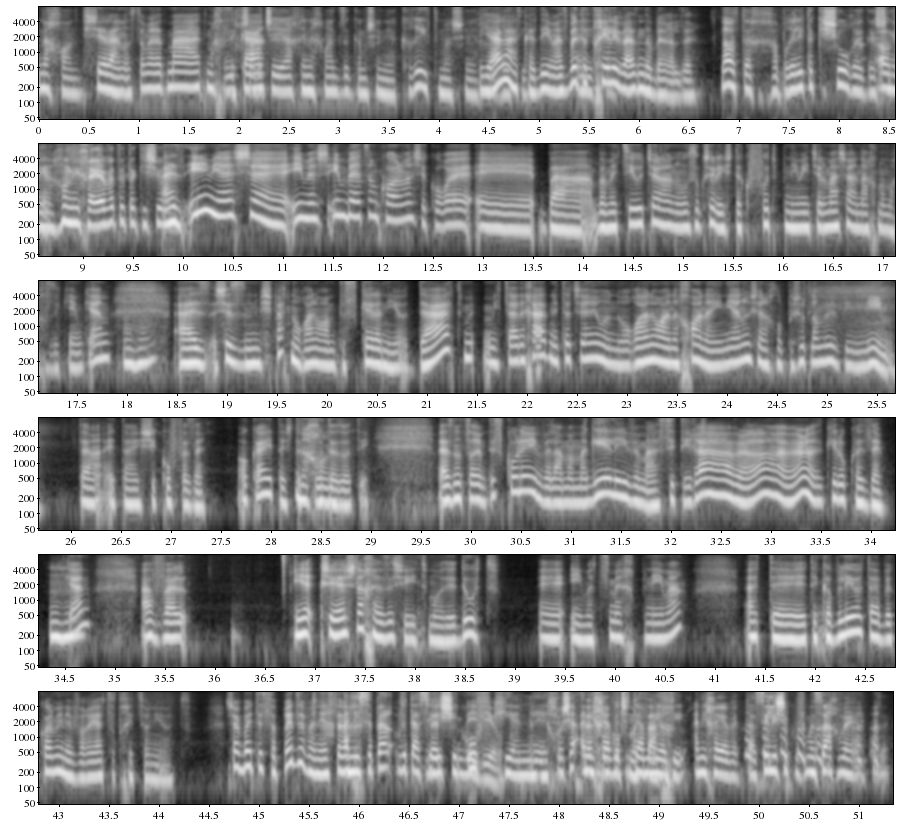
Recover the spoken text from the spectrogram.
נכון. שלנו. זאת אומרת, מה את אני מחזיקה? חושבת שיהיה הכי נחמד זה גם שאני אקריא את מה שחוויתי. יאללה, קדימה. אז בואי אני תתחילי ואז נדבר על זה. לא, תחברי לי את הקישור רגע, אוקיי. שנייה. אני חייבת את הקישור. אז אם יש, אה, אם יש, אם בעצם כל מה שקורה אה, ב- במציאות שלנו הוא סוג של השתקפות פנימית של מה שאנחנו מחזיקים, כן? מהמם. אז שזה משפט נורא נורא מתסכל, אני יודעת מצד אחד, מצד שני הוא נורא נורא נכון, העניין הוא שאנחנו פשוט לא מבינים את, את השיקוף הזה, אוקיי? את ההשתקפות נכון. הזאת. ואז נוצרים תסכולים, ולמה מגיע לי, ומה עשיתי רע, ולא, כאילו כזה, מהמם. כן? אבל כשיש לך איזושהי התמודדות אה, עם עצמך פנימה, את אה, תקבלי אותה בכל מיני וריאציות חיצוניות. עכשיו בואי תספרי את זה ואני אעשה לך... אני אספר ותעשי לי שיקוף, בדיוק. כי אני אני ש- חושבת, אני חייבת שתאמני. אותי. אני חייבת, תעשי לי שיקוף מסך וזה.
